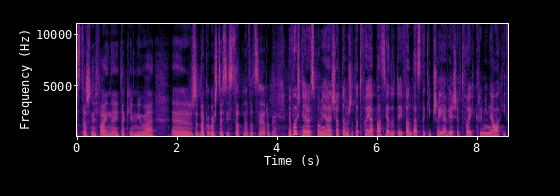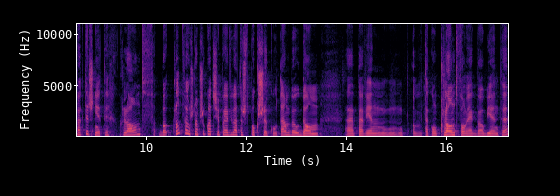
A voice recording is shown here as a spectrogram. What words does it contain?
strasznie fajne i takie miłe, że dla kogoś to jest istotne to, co ja robię. No właśnie, ale wspomniałaś o tym, że ta twoja pasja do tej fantastyki przejawia się w twoich kryminałach i faktycznie tych klątw, bo klątwa już na przykład się pojawiła też w Pokrzyku, tam był dom e, pewien taką klątwą jakby objęty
